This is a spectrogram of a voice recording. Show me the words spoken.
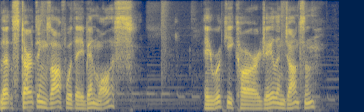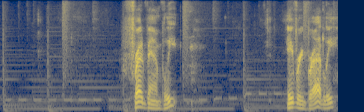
Let's start things off with a Ben Wallace, a rookie card, Jalen Johnson, Fred VanVleet, Avery Bradley.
